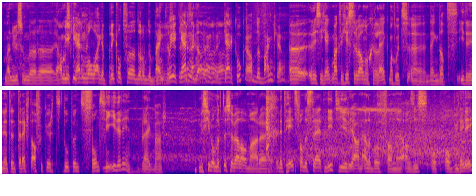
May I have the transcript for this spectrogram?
Maar nu is hem er, eh, ja, misschien kern, toch wel wat geprikkeld door op de bank te Goeie zitten. kern, ja, Goeie ja. Kerk ook op de bank. Ja. Eh Racing Genk maakte gisteren wel nog gelijk, maar goed, eh, ik denk dat iedereen het een terecht afgekeurd doelpunt vond. Niet iedereen, blijkbaar. Misschien ondertussen wel al, maar eh, in het heetst van de strijd niet. Hier ja, een elleboog van eh, Aziz op, op Buté.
